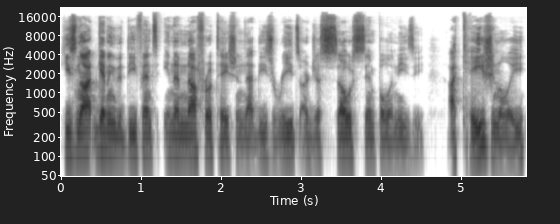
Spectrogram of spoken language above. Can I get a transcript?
he's not getting the defense in enough rotation that these reads are just so simple and easy. Occasionally,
